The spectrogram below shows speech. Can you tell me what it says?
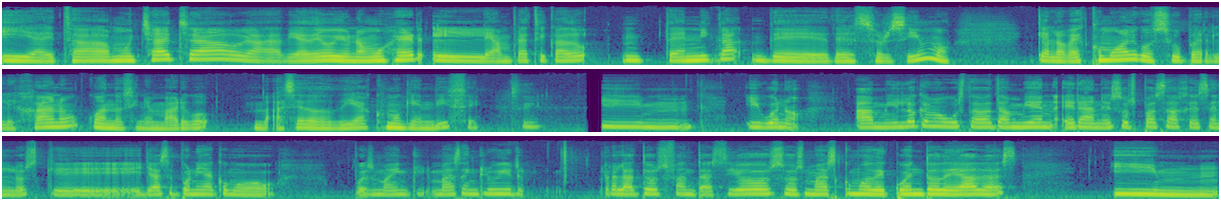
Y a esta muchacha, a día de hoy una mujer, le han practicado técnica de, del exorcismo, que lo ves como algo súper lejano, cuando sin embargo hace dos días, como quien dice. Sí. Y, y bueno, a mí lo que me gustaba también eran esos pasajes en los que ella se ponía como pues más a incluir relatos fantasiosos, más como de cuento de hadas. Y,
